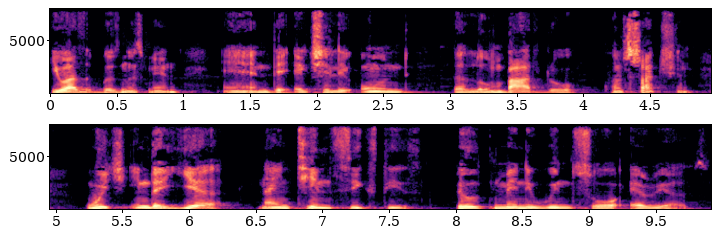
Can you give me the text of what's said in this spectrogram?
he was a businessman, and they actually owned the Lombardo Construction, which in the year 1960s built many Windsor areas.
